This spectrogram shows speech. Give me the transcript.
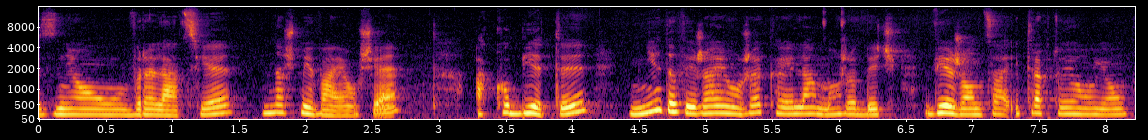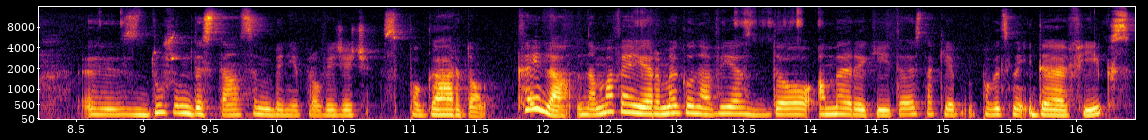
z nią w relacje, naśmiewają się, a kobiety nie dowierzają, że Kejla może być wierząca i traktują ją y, z dużym dystansem, by nie powiedzieć z pogardą. Kejla namawia Jarmego na wyjazd do Ameryki. To jest takie powiedzmy idea fix.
